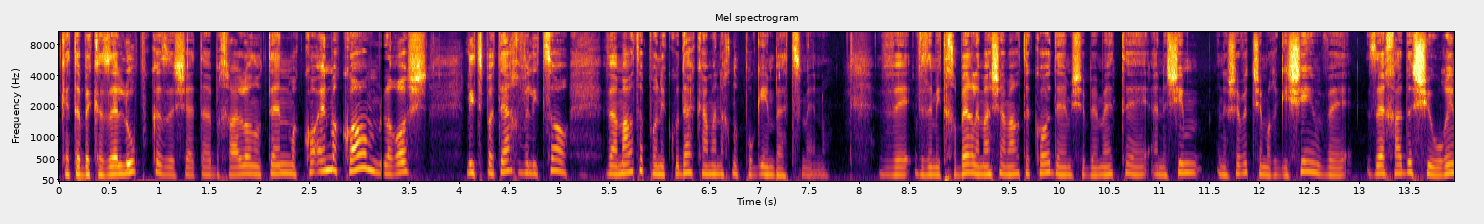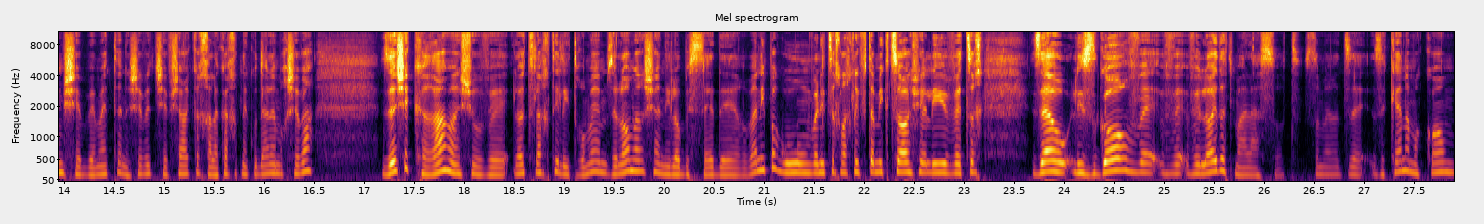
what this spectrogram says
כי אתה בכזה לופ כזה, שאתה בכלל לא נותן מקום, אין מקום לראש להתפתח וליצור. ואמרת פה נקודה כמה אנחנו פוגעים בעצמנו. ו- וזה מתחבר למה שאמרת קודם, שבאמת אה, אנשים, אני חושבת שמרגישים, וזה אחד השיעורים שבאמת אני חושבת שאפשר ככה לקחת נקודה למחשבה, זה שקרה משהו ולא הצלחתי להתרומם, זה לא אומר שאני לא בסדר, ואני פגום, ואני צריך להחליף את המקצוע שלי, וצריך, זהו, לסגור ו- ו- ולא יודעת מה לעשות. זאת אומרת, זה, זה כן המקום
